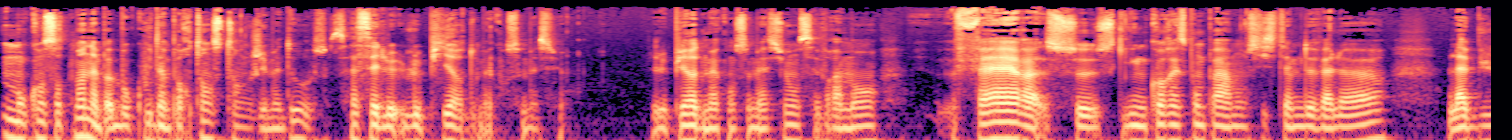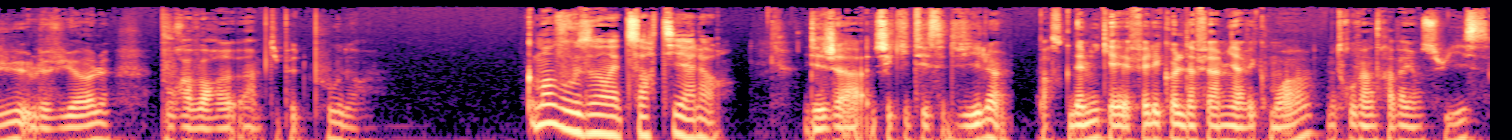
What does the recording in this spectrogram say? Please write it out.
mon consentement n'a pas beaucoup d'importance tant que j'ai ma dose. Ça, c'est le, pire de ma consommation. Le pire de ma consommation, c'est vraiment faire ce, ce, qui ne correspond pas à mon système de valeurs, l'abus, le viol, pour avoir un petit peu de poudre. Comment vous vous en êtes sorti alors? Déjà, j'ai quitté cette ville parce qu'une amie qui avait fait l'école d'infirmier avec moi me trouvait un travail en Suisse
